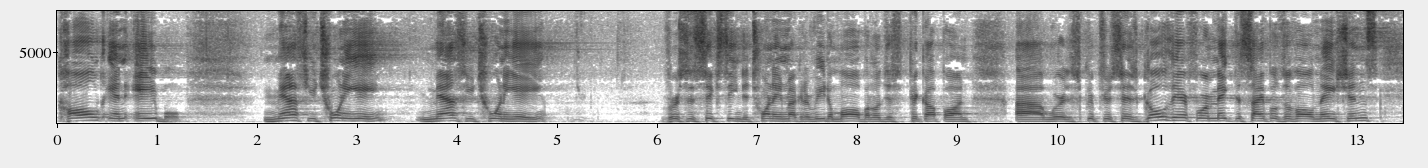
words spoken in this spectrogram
Called and Able. Matthew 28, Matthew 28, verses 16 to 20. I'm not going to read them all, but I'll just pick up on uh, where the scripture says, Go therefore and make disciples of all nations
